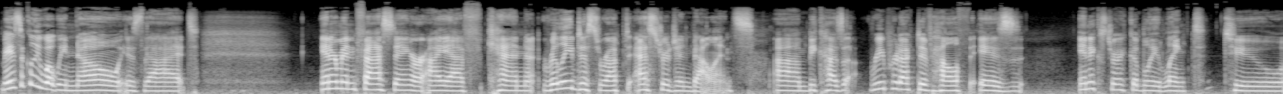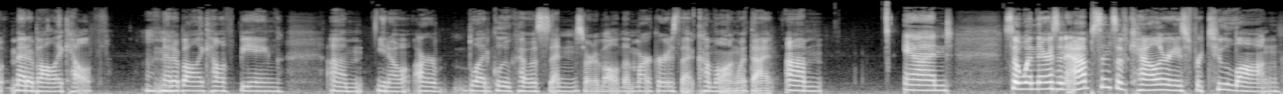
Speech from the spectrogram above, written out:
basically what we know is that intermittent fasting or IF can really disrupt estrogen balance um, because reproductive health is inextricably linked to metabolic health. Metabolic health being, um, you know, our blood glucose and sort of all the markers that come along with that. Um, and so when there's an absence of calories for too long,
